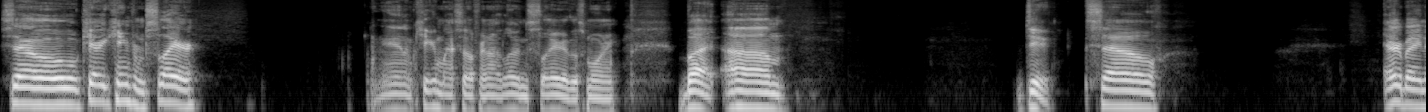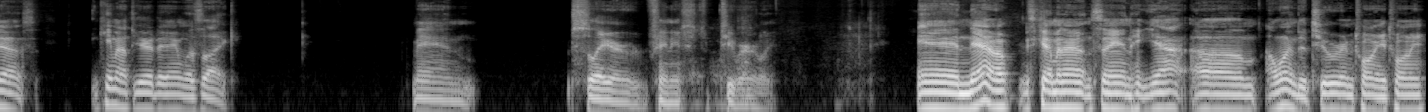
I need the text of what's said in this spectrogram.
So, Kerry King from Slayer. Man, I'm kicking myself for not loading Slayer this morning. But, um, dude, so everybody knows he came out the other day and was like, man, Slayer finished too early. And now he's coming out and saying, yeah, um, I wanted to tour in 2020.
